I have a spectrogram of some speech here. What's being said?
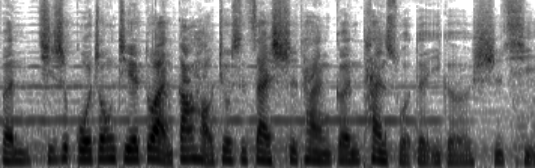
分，其实国中阶段刚好就是在试探跟探索的一个时期。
